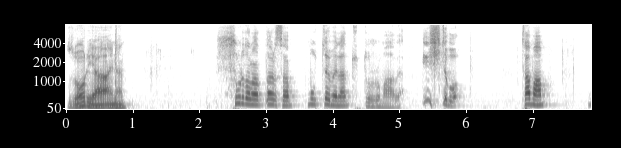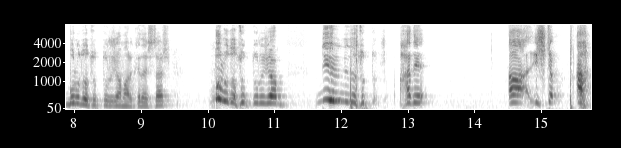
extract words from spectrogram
zor ya aynen. Şuradan atlarsam muhtemelen tuttururum abi. İşte bu. Tamam. Bunu da tutturacağım arkadaşlar. Bunu da tutturacağım. Diğerini de tutturacağım. Hadi. Aa işte. Ah.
